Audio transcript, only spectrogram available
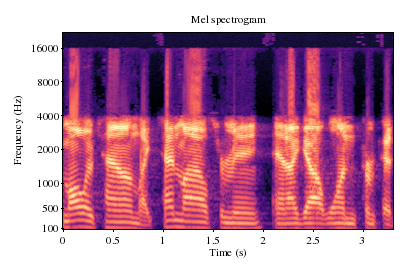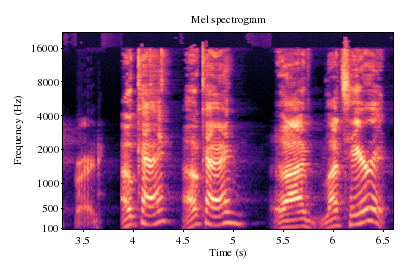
smaller town, like ten miles from me, and I got one from Pittsburgh. Okay, okay. Uh, let's hear it.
